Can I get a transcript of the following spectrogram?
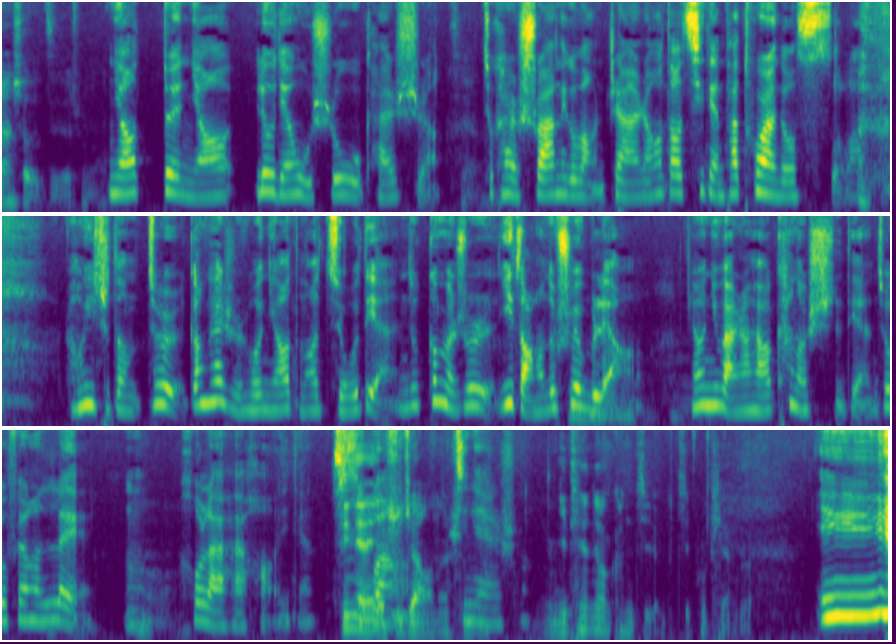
你要对你要六点五十五开始就开始刷那个网站，然后到七点他突然就死了，然后一直等，就是刚开始的时候你要等到九点，你就根本就是一早上都睡不了。然后你晚上还要看到十点，就非常累。嗯，后来还好一点。今年也是这样的，今年也是。你一天就要看几几部片子？嗯，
